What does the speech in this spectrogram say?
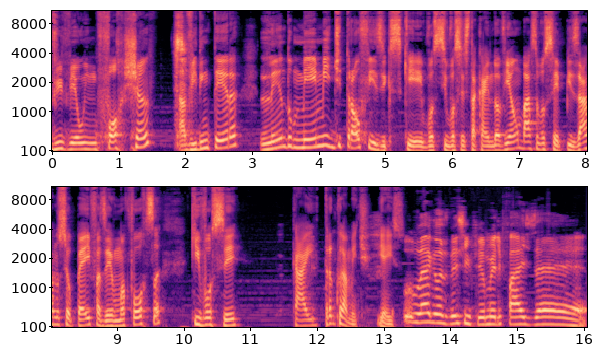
viveu em Forchan a vida inteira lendo meme de Troll Physics, que vo- se você está caindo do avião, basta você pisar no seu pé e fazer uma força que você cai tranquilamente. E é isso. O Legolas nesse filme ele faz é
